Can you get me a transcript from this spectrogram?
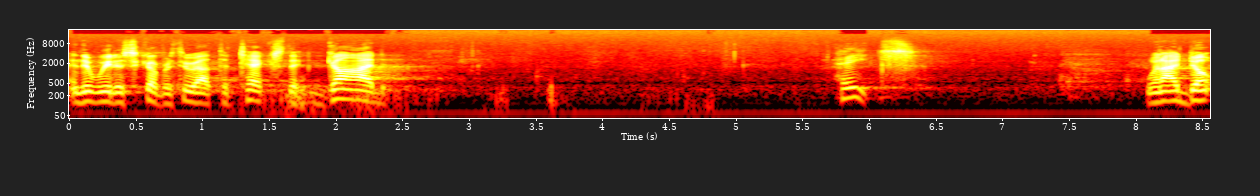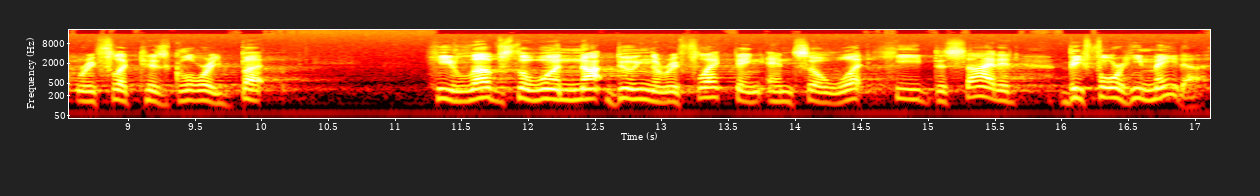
and that we discover throughout the text that God hates when I don't reflect his glory, but he loves the one not doing the reflecting. And so, what he decided before he made us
